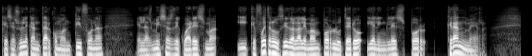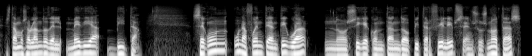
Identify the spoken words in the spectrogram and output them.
que se suele cantar como antífona en las misas de Cuaresma y que fue traducido al alemán por Lutero y al inglés por Cranmer. Estamos hablando del Media Vita. Según una fuente antigua, nos sigue contando Peter Phillips en sus notas,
